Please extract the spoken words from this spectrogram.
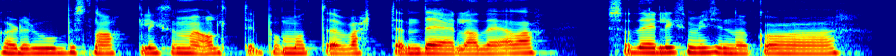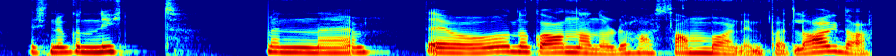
garderobesnakk. Liksom jeg har alltid på en måte vært en del av det, da. Så det er liksom ikke noe, ikke noe nytt. Men eh, det er jo noe annet når du har samboeren din på et lag, da.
